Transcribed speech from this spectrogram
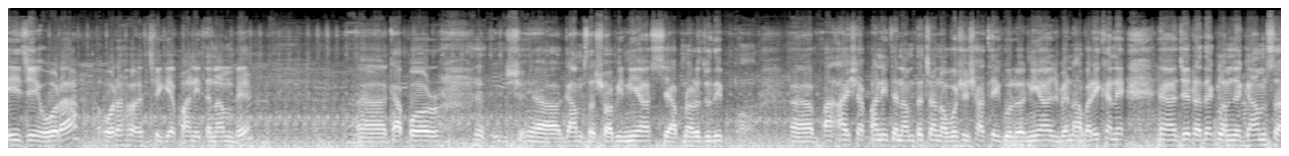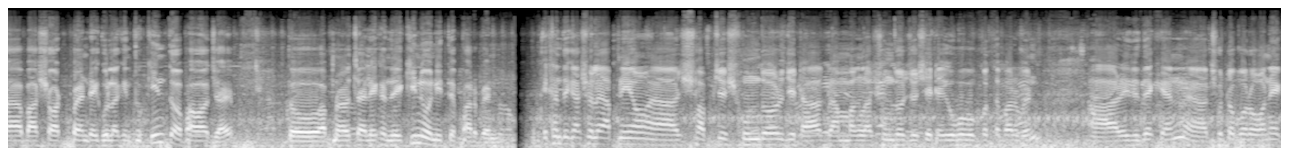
এই যে ওরা ওরা হচ্ছে গিয়ে পানিতে নামবে। কাপড় গামছা সবই নিয়ে আসছে। আপনারা যদি আয়সা পানিতে নামতে চান, অবশ্যই সাথে এগুলো নিয়ে আসবেন। আবার এখানে যেটা দেখলাম যে গামছা বা শর্ট প্যান্ট এগুলো কিন্তু কিনতেও পাওয়া যায়। তো আপনারা চাইলে এখান থেকে কিনেও নিতে পারবেন। এখান থেকে আসলে আপনি সবচেয়ে সুন্দর যেটা গ্রাম বাংলার সৌন্দর্য, সেটাই উপভোগ করতে পারবেন। আর এই যে দেখেন ছোট বড় অনেক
